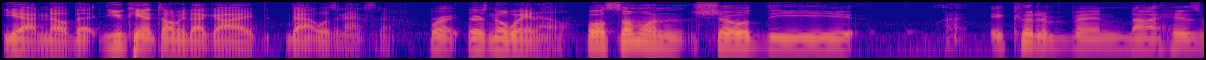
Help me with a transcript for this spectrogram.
yeah, no, that you can't tell me that guy that was an accident. Right. There's no way in hell. Well, someone showed the. It could have been not his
